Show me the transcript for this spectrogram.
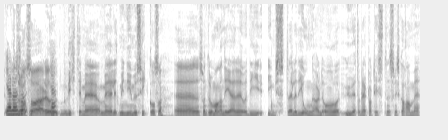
Jeg tror Lars- så så er det jo Ja. viktig med, med litt ny musikk også. Eh, som jeg tror mange av de, er, de yngste eller de unge og uetablerte artistene som vi skal ha med,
